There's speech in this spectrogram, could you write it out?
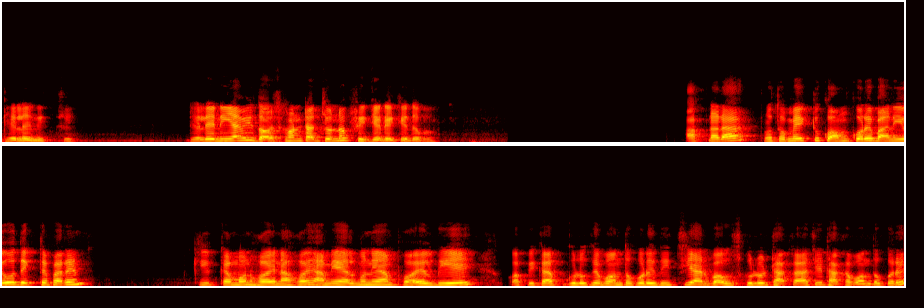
ঢেলে নিচ্ছি। ঢেলে নিয়ে আমি দশ ঘণ্টার জন্য ফ্রিজে রেখে দেব। আপনারা প্রথমে একটু কম করে বানিয়েও দেখতে পারেন কি কেমন হয় না হয়। আমি অ্যালুমিনিয়াম ফয়েল দিয়ে কফি কাপগুলোকে বন্ধ করে দিচ্ছি আর বক্সগুলো ঢাকা আছে, ঢাকা বন্ধ করে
